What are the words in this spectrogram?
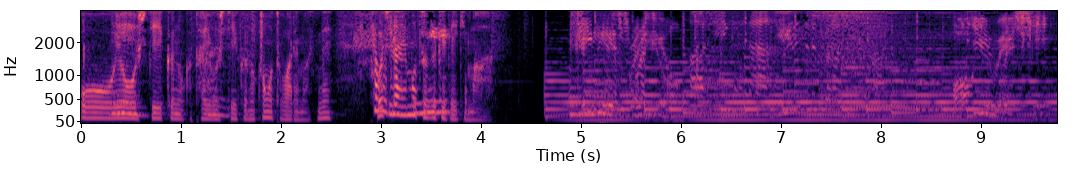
う応用していくのか、対応していくのかも問われますね。はい、ご時代も続けていきます。Radio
